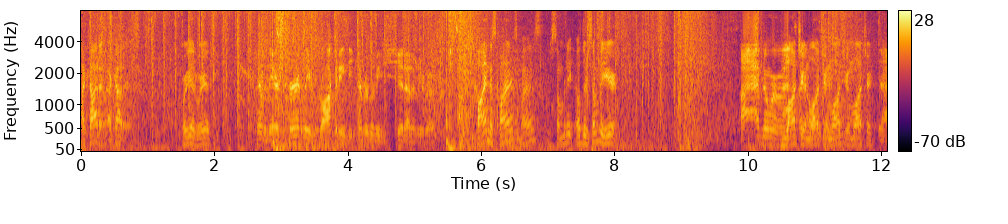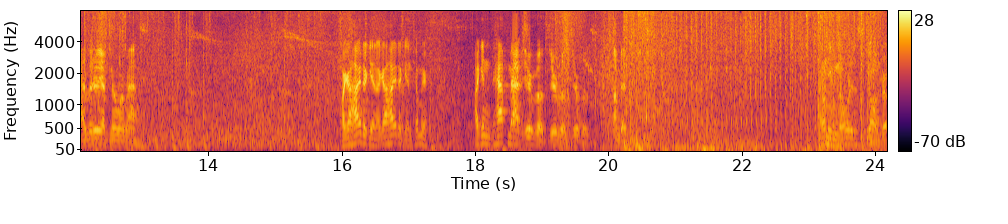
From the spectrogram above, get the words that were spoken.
I caught it. I caught it. We're good. We're good. Yeah, but they are currently rocketing the ever-living shit out of me, bro. Find us. Find us. Find us. There's somebody. Oh, there's somebody here. I have no more I'm launching. I'm launching. I'm launching. I'm launching. Yeah, I literally have no more mats. I got height again. I got height again. Come here. I can half Ah, match. zero builds, zero builds, zero builds. I'm dead. I don't even know where this is going, bro.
